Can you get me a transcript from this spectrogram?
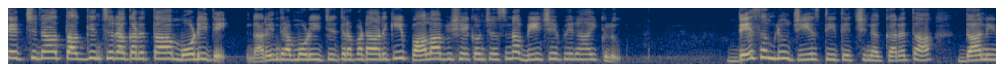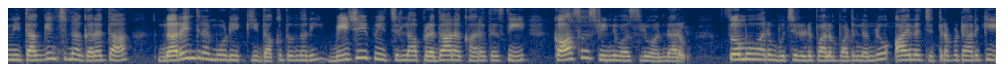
తెచ్చిన తగ్గించిన ఘనత మోడీదే. నరేంద్ర మోడీ చిత్రపటానికి పాలాభిషేకం చేసిన బీజేపీ నాయకులు. దేశంలో జీఎస్టీ తెచ్చిన ఘనత దానిని తగ్గించిన ఘనత నరేంద్ర మోడీకి దక్కుతుందని బీజేపీ జిల్లా ప్రధాన కార్యదర్శి కాసా శ్రీనివాసులు అన్నారు. సోమవారం బుచ్చిరెడ్డిపాలెం పట్టణంలో ఆయన చిత్రపటానికి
